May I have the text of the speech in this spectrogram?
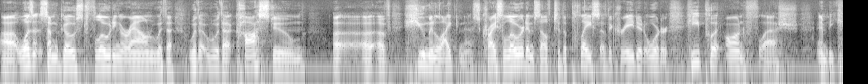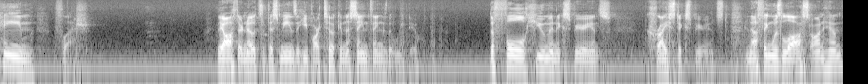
uh, wasn't some ghost floating around with a, with a, with a costume uh, uh, of human likeness. Christ lowered himself to the place of the created order. He put on flesh and became flesh. The author notes that this means that he partook in the same things that we do. The full human experience Christ experienced. Nothing was lost on him.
